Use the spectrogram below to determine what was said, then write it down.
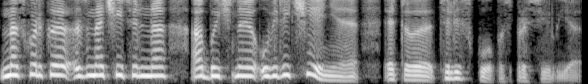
«Насколько значительно обычное увеличение этого телескопа?» — спросил я.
